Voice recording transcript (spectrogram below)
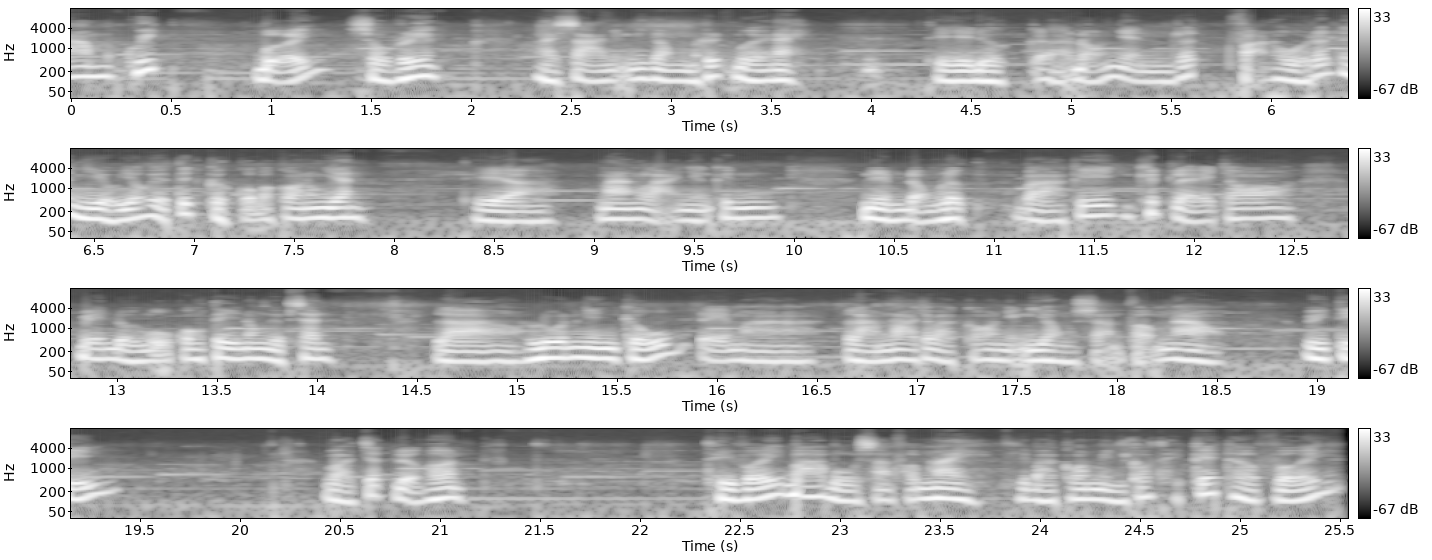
cam quýt, bưởi, sầu riêng lại xài những cái dòng rít 10 này. Thì được à, đón nhận rất, phản hồi rất là nhiều dấu hiệu tích cực của bà con nông dân. Thì à, mang lại những cái niềm động lực và cái khích lệ cho bên đội ngũ công ty nông nghiệp xanh là luôn nghiên cứu để mà làm ra cho bà con những dòng sản phẩm nào uy tín và chất lượng hơn. Thì với ba bộ sản phẩm này thì bà con mình có thể kết hợp với,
